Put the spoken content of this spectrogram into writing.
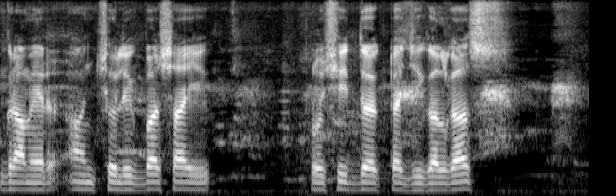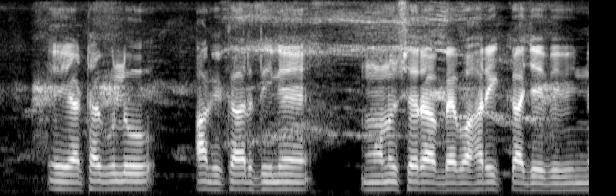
গ্রামের আঞ্চলিক ভাষায় প্রসিদ্ধ একটা জিগল গাছ। এই আঠাগুলো আগেকার দিনে মানুষেরা ব্যবহারিক কাজে বিভিন্ন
